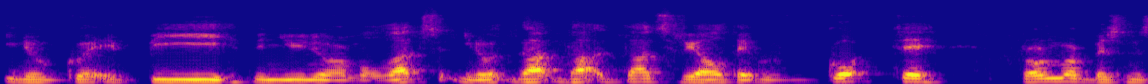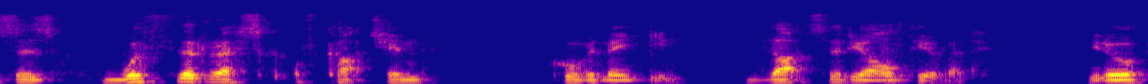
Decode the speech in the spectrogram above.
you know going to be the new normal. That's you know that that that's reality. We've got to run our businesses with the risk of catching COVID nineteen. That's the reality of it. You know,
